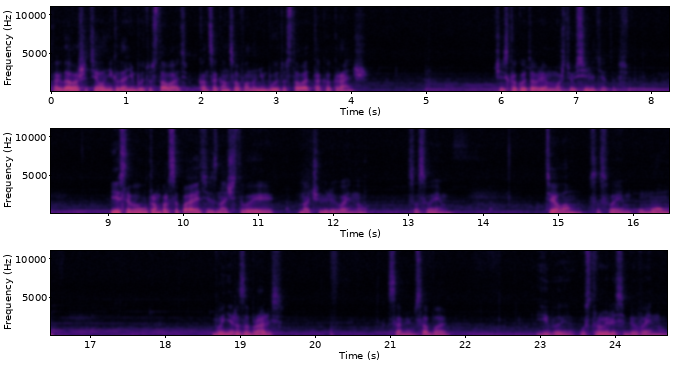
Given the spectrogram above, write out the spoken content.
Тогда ваше тело никогда не будет уставать. В конце концов, оно не будет уставать так, как раньше. Через какое-то время можете усилить это все. Если вы утром просыпаетесь, значит, вы ночью вели войну со своим телом, со своим умом. Вы не разобрались самим собой, и вы устроили себе войну,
